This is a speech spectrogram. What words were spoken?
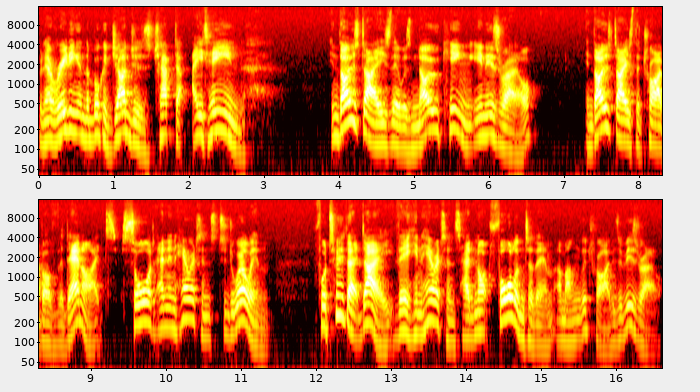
We're now reading in the book of Judges, chapter 18. In those days there was no king in Israel. In those days the tribe of the Danites sought an inheritance to dwell in, for to that day their inheritance had not fallen to them among the tribes of Israel.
